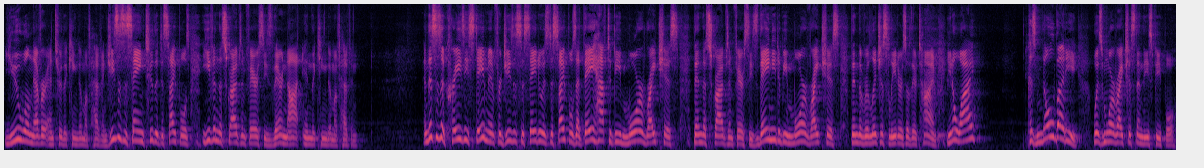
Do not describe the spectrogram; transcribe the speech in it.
you will never enter the kingdom of heaven. Jesus is saying to the disciples, even the scribes and Pharisees, they're not in the kingdom of heaven. And this is a crazy statement for Jesus to say to his disciples that they have to be more righteous than the scribes and Pharisees. They need to be more righteous than the religious leaders of their time. You know why? Because nobody was more righteous than these people.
